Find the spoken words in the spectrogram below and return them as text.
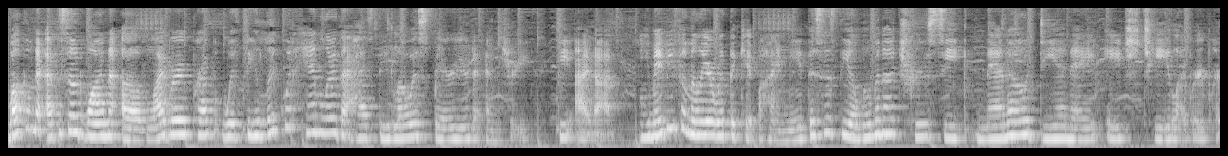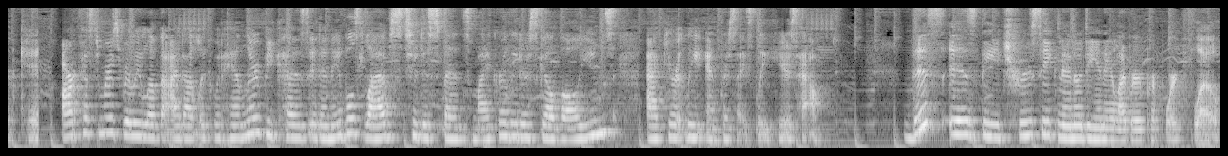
Welcome to episode one of Library Prep with the liquid handler that has the lowest barrier to entry, the iDot. You may be familiar with the kit behind me. This is the Illumina TruSeq Nano DNA HT Library Prep Kit. Our customers really love the iDot liquid handler because it enables labs to dispense microliter scale volumes accurately and precisely. Here's how. This is the TruSeq Nano DNA Library Prep workflow.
